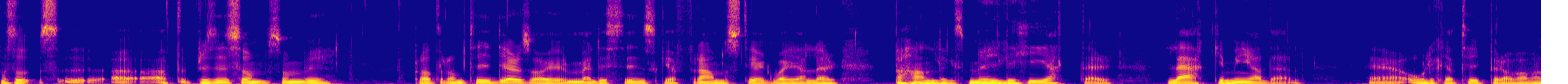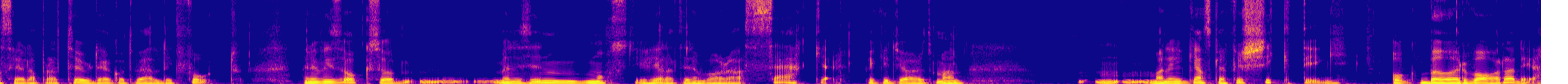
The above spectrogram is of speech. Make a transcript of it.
alltså, äh, att precis som, som vi pratade om tidigare, så har ju medicinska framsteg vad gäller behandlingsmöjligheter, läkemedel, eh, olika typer av avancerad apparatur. Det har gått väldigt fort. Men det finns också, medicin måste ju hela tiden vara säker, vilket gör att man, man är ganska försiktig och bör vara det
